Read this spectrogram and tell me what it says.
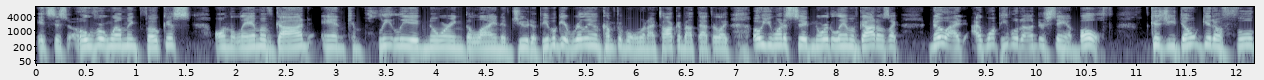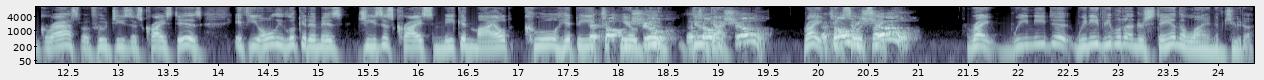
It's this overwhelming focus on the Lamb of God and completely ignoring the Lion of Judah. People get really uncomfortable when I talk about that. They're like, oh, you want us to ignore the Lamb of God? I was like, no, I, I want people to understand both because you don't get a full grasp of who Jesus Christ is if you only look at him as Jesus Christ, meek and mild, cool, hippie. That's all you know, show. Dude, That's dude all guy. we show. Right. That's and all so we show. Like, right. We need to we need people to understand the Lion of Judah.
